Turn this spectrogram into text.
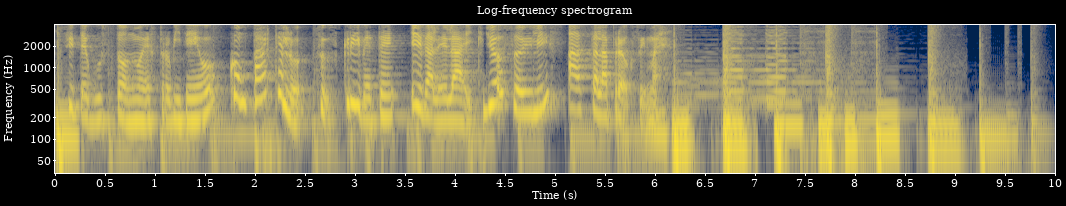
Si te gustó nuestro video, compártelo, suscríbete y dale like. Yo soy Liz. Hasta la próxima.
